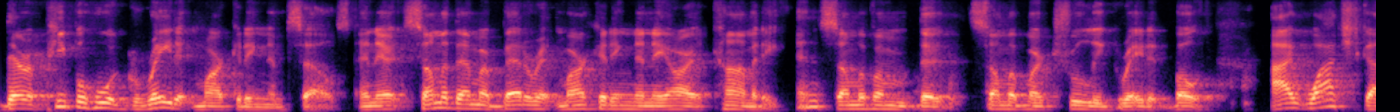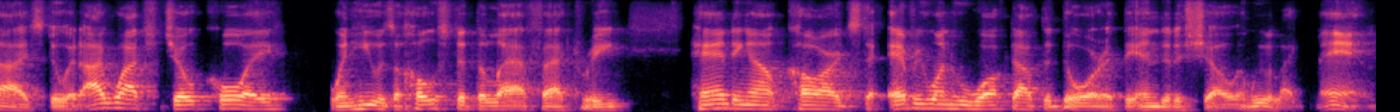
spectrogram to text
there are people who are great at marketing themselves and there some of them are better at marketing than they are at comedy and some of them the some of them are truly great at both. I watched guys do it. I watched Jo Koy when he was a host at the laugh factory handing out cards to everyone who walked out the door at the end of the show and we were like man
